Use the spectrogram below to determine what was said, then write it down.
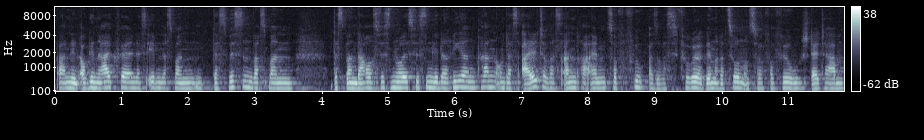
an den Originalquellen ist eben, dass man das Wissen, was man, dass man daraus Wissen, neues Wissen generieren kann und das Alte, was andere einem zur Verfügung, also was frühere Generationen uns zur Verfügung gestellt haben,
